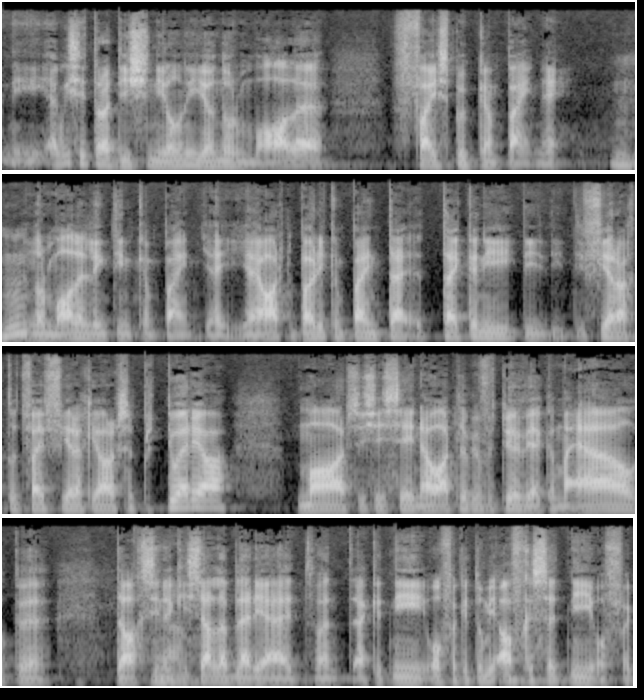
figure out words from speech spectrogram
nie ek wil sê tradisioneel nie jou normale Facebook kampanje nê. Mhm. Mm 'n normale LinkedIn kampanje. Jy jy hardbou die kampanje te- teiken die die die die 40 tot 45 jarige Pretoria, maar soos jy sê nou hardloop jy vir 2 weke, maar elke dag sien ek Ja. dieselfde blerrie uit want ek het nie of ek het hom nie afgesit nie of ek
